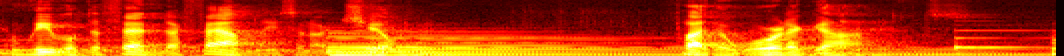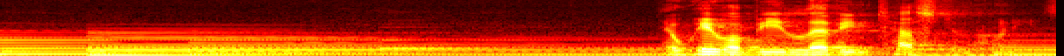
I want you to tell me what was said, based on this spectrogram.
And we will defend our families and our children by the Word of God. That we will be living testimonies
